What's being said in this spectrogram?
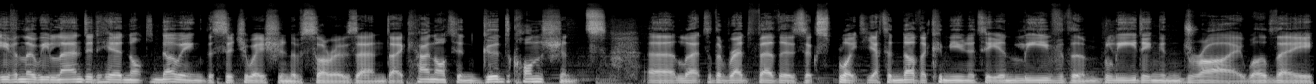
Even though we landed here not knowing the situation of Sorrow's End, I cannot in good conscience uh, let the Red Feathers exploit yet another community and leave them bleeding and dry while they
